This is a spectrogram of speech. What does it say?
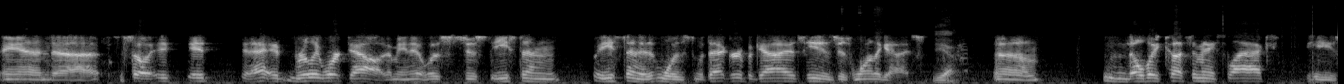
and uh, so it, it it really worked out. I mean, it was just Easton. Easton it was with that group of guys. He is just one of the guys. Yeah. Um, nobody cuts him any slack. He's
